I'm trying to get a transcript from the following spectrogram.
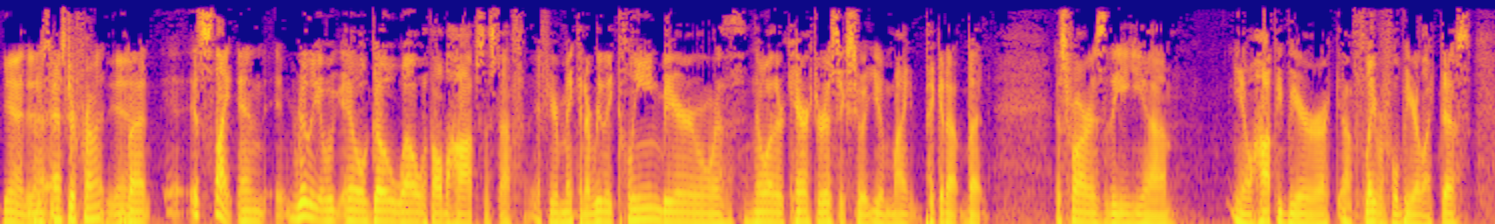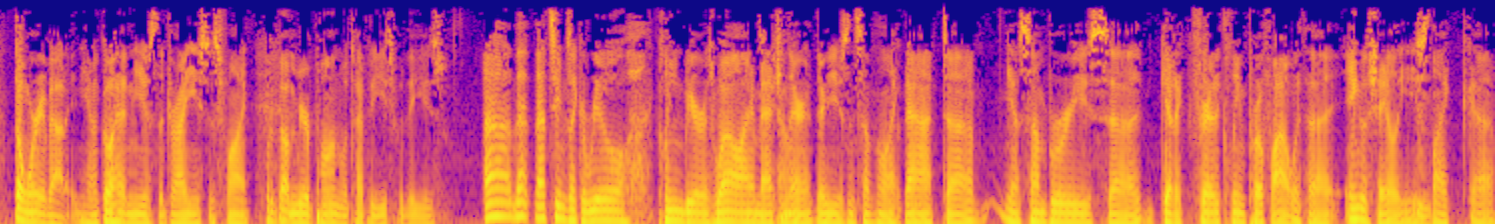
Yeah, it uh, ester from it, Yeah. but it's slight, and it really it will, it will go well with all the hops and stuff. If you're making a really clean beer with no other characteristics to it, you might pick it up. But as far as the um, you know hoppy beer or a, a flavorful beer like this, don't worry about it. You know, go ahead and use the dry yeast is fine. What about Mirror Pond? What type of yeast would they use? Uh, that that seems like a real clean beer as well. I imagine Yeah. they're they're using something like that. Uh, you know, some breweries uh, get a fairly clean profile with a English ale yeast, Hmm. like uh,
